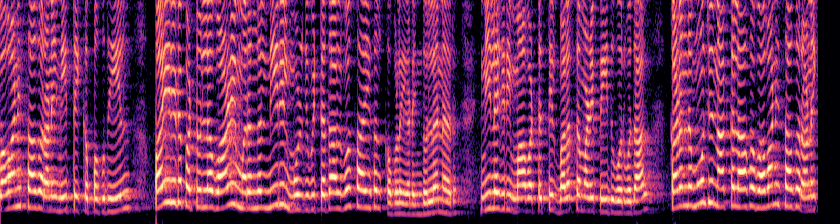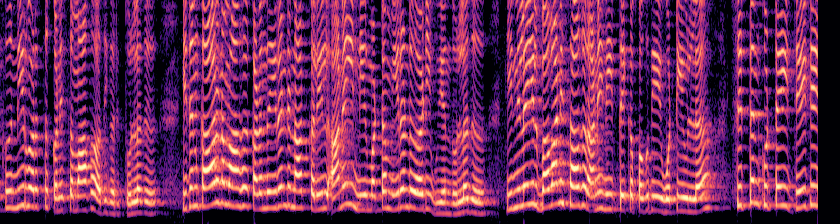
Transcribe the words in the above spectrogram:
பவானிசாகர் அணை நீர்த்தேக்க பகுதியில் பயிரிடப்பட்டுள்ள வாழை மரங்கள் நீரில் மூழ்கிவிட்டதால் விவசாயிகள் கவலையடைந்துள்ளனர். நீலகிரி மாவட்டத்தில் பலத்த மழை பெய்து வருவதால் கடந்த மூன்று நாட்களாக பவானிசாகர் அணைக்கு நீர்வரத்து கணிசமாக அதிகரித்துள்ளது. இதன் காரணமாக கடந்த இரண்டு நாட்களில் அணையின் நீர்மட்டம் இரண்டு அடி உயர்ந்துள்ளது. இந்நிலையில் பவானிசாகர் அணை நீர்த்தேக்க பகுதியை ஒட்டியுள்ள சித்தன்குட்டை ஜே ஜே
